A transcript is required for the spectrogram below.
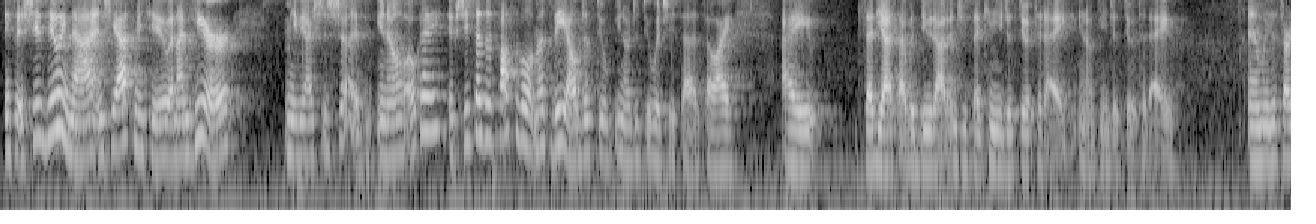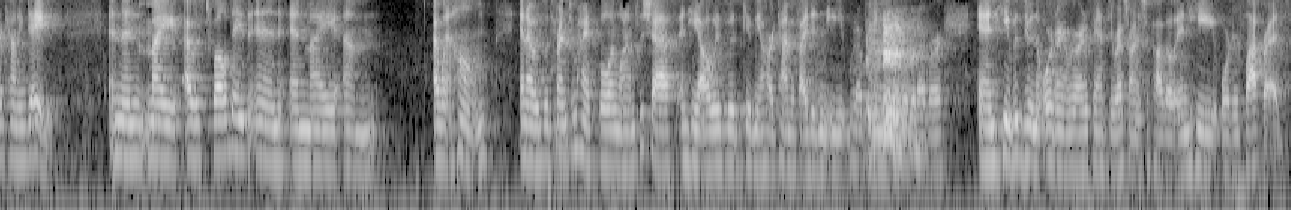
if it, she's doing that and she asked me to, and I'm here. Maybe I just should, you know. Okay, if she says it's possible, it must be. I'll just do, you know, just do what she says. So I, I said yes, I would do that. And she said, Can you just do it today? You know, can you just do it today? And we just started counting days. And then my, I was 12 days in, and my, um, I went home and I was with friends from high school, and one of them's a chef, and he always would give me a hard time if I didn't eat whatever he made or whatever. And he was doing the ordering. and We were at a fancy restaurant in Chicago, and he ordered flatbreads.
